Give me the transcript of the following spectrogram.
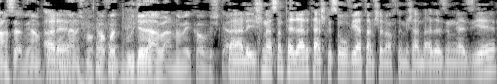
فرانسوی هم که آره. خوندنش مکافات بوده در برنامه کاوش کرد. بله ایشون اصلا پدر تشخیص هویت هم شناخته میشن بعد از این قضیه.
